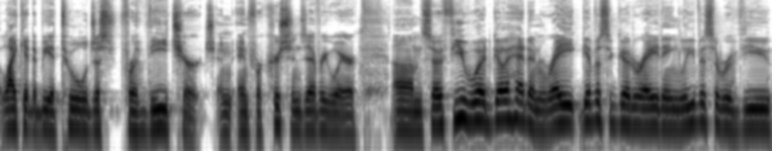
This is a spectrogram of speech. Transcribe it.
like it to be a tool just for the church and, and for Christians everywhere. Um, so if you would go ahead and rate, give us a good rating, leave us a review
